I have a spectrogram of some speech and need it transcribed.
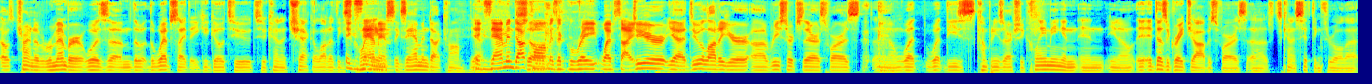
I was trying to remember was um, the the website that you could go to to kind of check a lot of these Examine. claims. Examine.com. Yeah. Examine.com So- is a great website. do your yeah do a lot of your uh, research there as far as you know what what these companies are actually claiming and and you know it, it does a great job as far as uh, it's kind of sifting through all that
